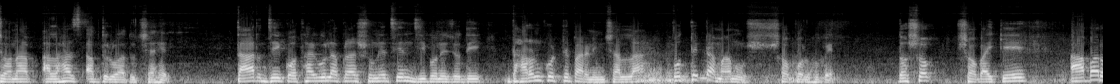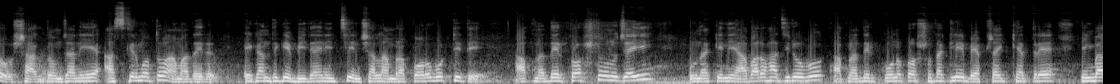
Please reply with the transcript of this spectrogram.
জনাব আলহাজ আব্দুল ওয়াদুদ সাহেব। তার যে কথাগুলো আপনারা শুনেছেন, জীবনে যদি ধারণ করতে পারেন ইনশাল্লাহ, প্রত্যেকটা মানুষ সফল হবেন। দর্শক, সবাইকে আবারও স্বাগতম জানিয়ে আজকের মতো আমাদের এখান থেকে বিদায় নিচ্ছি। ইনশাল্লাহ আমরা পরবর্তীতে আপনাদের প্রশ্ন অনুযায়ী ওনাকে নিয়ে আবারও হাজির হব। আপনাদের কোনো প্রশ্ন থাকলে ব্যবসায়িক ক্ষেত্রে কিংবা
